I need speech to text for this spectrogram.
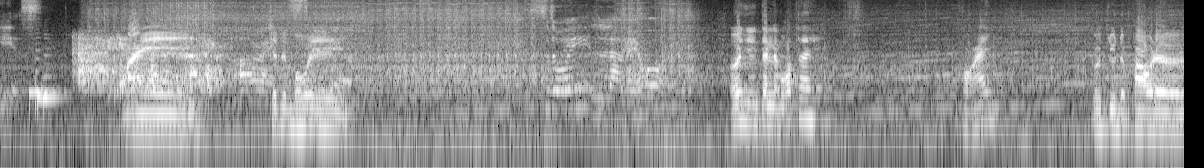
is. mày chết bố đi. La mejor. ơ nhưng tên là bot thế. Phải. Go to the powder.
